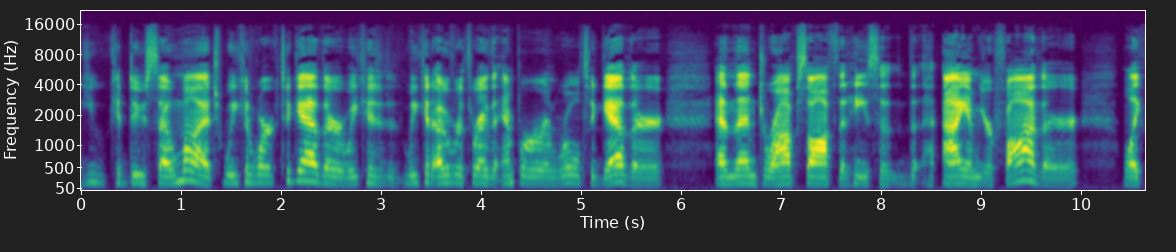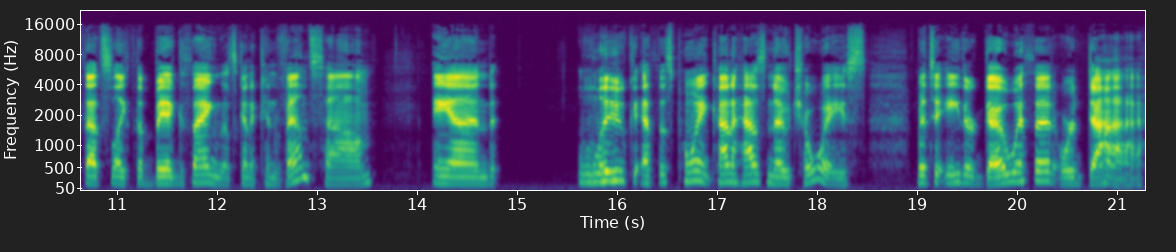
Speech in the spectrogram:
you could do so much. We could work together. We could we could overthrow the emperor and rule together. And then drops off that he's I am your father like that's like the big thing that's going to convince him. And Luke at this point kind of has no choice but to either go with it or die.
